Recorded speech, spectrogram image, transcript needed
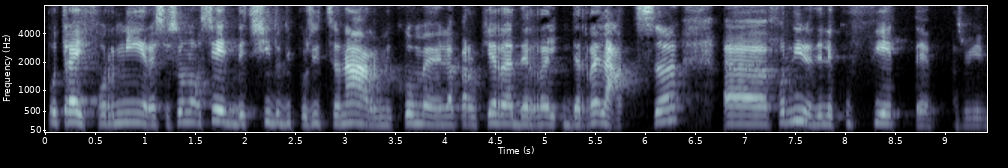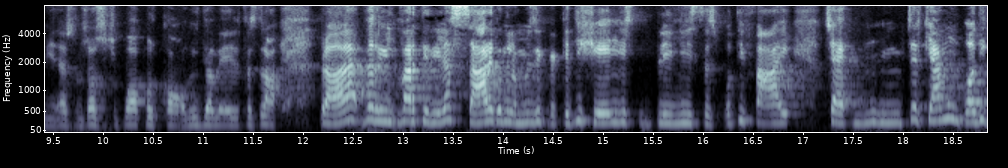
potrei fornire se sono se decido di posizionarmi come la parrucchiera del re del relax, ehm, fornire delle cuffiette, adesso non so se si può col Covid, vabbè però eh, per farti rilassare con della musica che ti scegli, playlist Spotify, cioè, mhmm, cerchiamo un po' di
